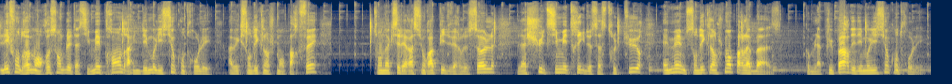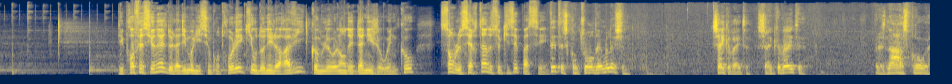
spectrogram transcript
l'effondrement ressemblait à s'y méprendre à une démolition contrôlée, avec son déclenchement parfait, son accélération rapide vers le sol, la chute symétrique de sa structure et même son déclenchement par la base, comme la plupart des démolitions contrôlées. Des professionnels de la démolition contrôlée qui ont donné leur avis, comme le Hollandais Danny Jowenko, semblent certains de ce qui s'est passé. Dit is controlled demolition. Zeker weten. Zeker weten. Er is nagesprongen.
